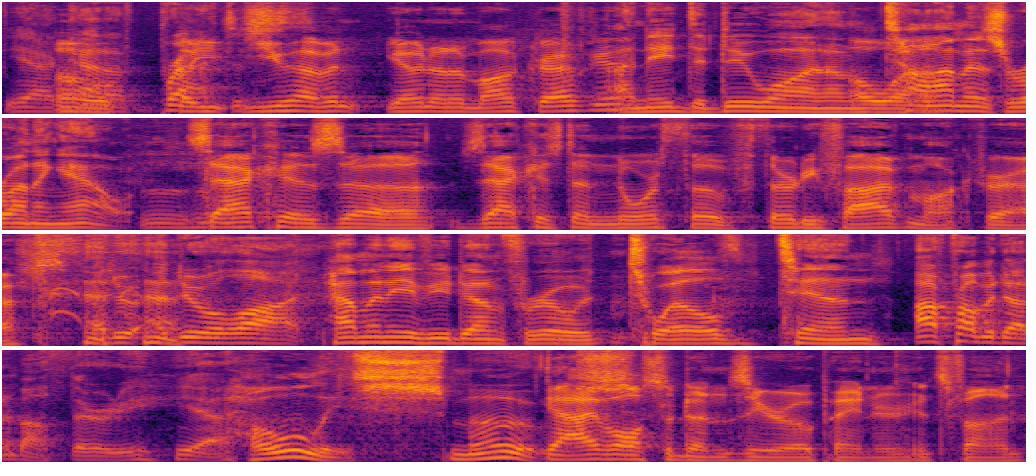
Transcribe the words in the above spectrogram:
yeah, Oh, kind oh, of practice. you haven't you haven't done a mock draft yet? I need to do one. Um, Oh, wow. Time is running out. Zac has uh, Zac has done north of thirty five mock drafts. I do, I do a lot. How many have you done for real? 12, 10? I've probably done about 30. Yeah. Holy smokes. yeah, I've also done zero painter. It's fine.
